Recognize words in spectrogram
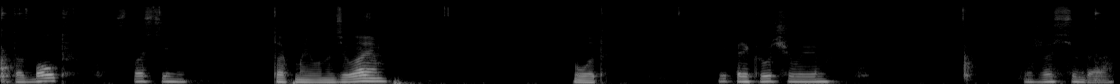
этот болт с пластиной. Так мы его надеваем. Вот. И прикручиваем уже сюда.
